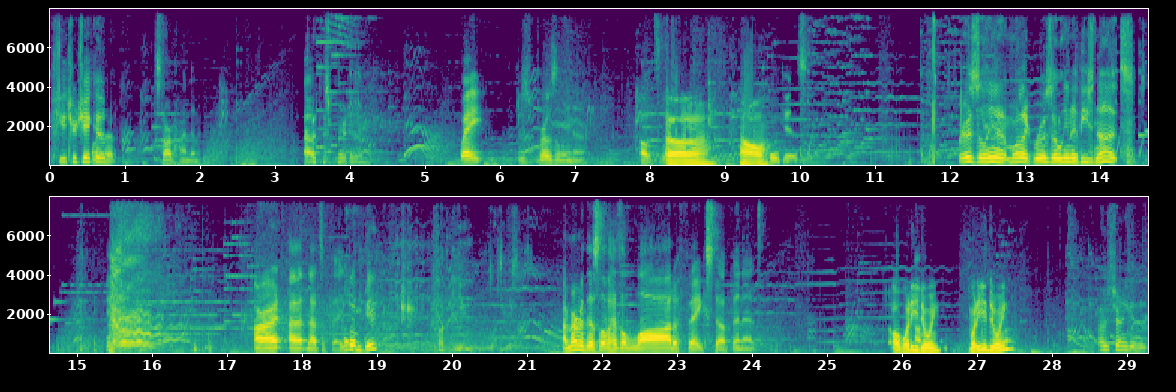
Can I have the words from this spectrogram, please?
Future Jacob. that Star behind him. Cut this part down. Wait, who's Rosalina? Oh, it's Luke. Uh oh. Luke is. Rosalina, more like Rosalina. These nuts. All right, uh, that's a fake. Let 'em bitch. Fuck you. I remember this level has a lot of fake stuff in it. Oh, what are you Um, doing? What are you doing? I was trying to get it.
